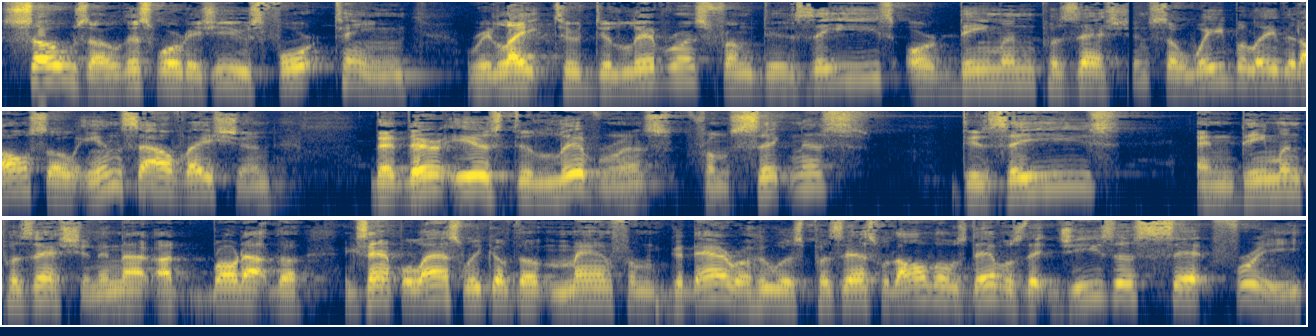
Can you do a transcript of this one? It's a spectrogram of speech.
sozo, this word is used, 14 relate to deliverance from disease or demon possession. So we believe that also in salvation, that there is deliverance from sickness, disease, and demon possession. And I, I, brought out the example last week of the man from Gadara who was possessed with all those devils that Jesus set free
